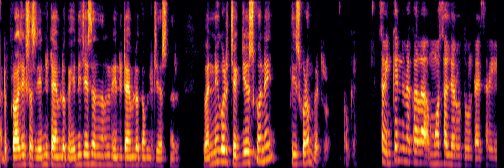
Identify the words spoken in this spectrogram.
అంటే ప్రాజెక్ట్స్ అసలు ఎన్ని టైంలో ఎన్ని చేశారు ఎన్ని టైంలో కంప్లీట్ చేస్తున్నారు? ఇవన్నీ కూడా చెక్ చేసుకొని తీసుకోవడం బెటర్. ఓకే. సార్ ఇంకెన్ని రకాల మోసాలు జరుగుతూ ఉంటాయి సార్ ఈ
